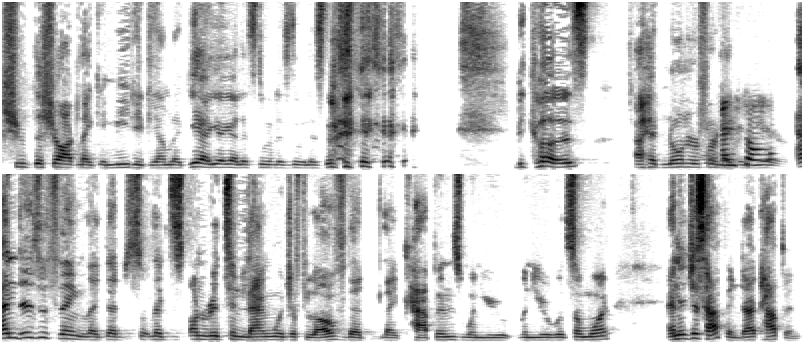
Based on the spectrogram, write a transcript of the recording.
shoot the shot like immediately. I'm like yeah yeah yeah let's do it let's do it let's do it. Because I had known her for like And a year. And there's a thing like that, so like this unwritten language of love that like happens when you when you're with someone, and it just happened. That happened.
